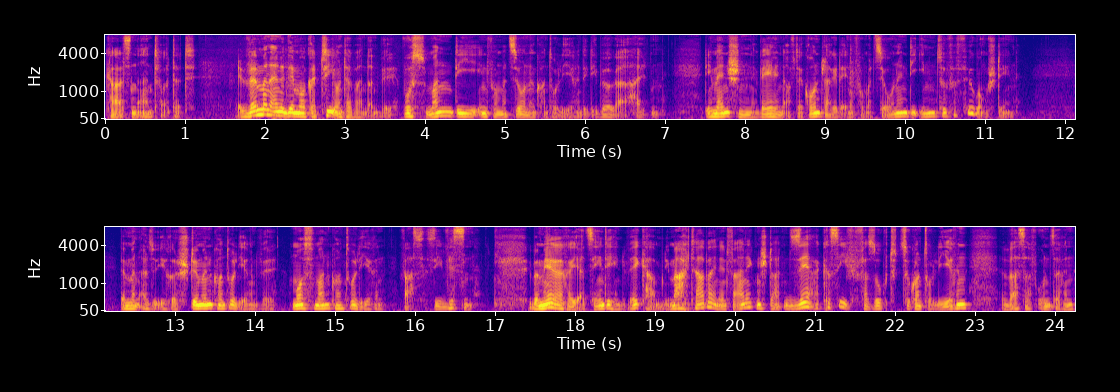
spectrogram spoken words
Carlson antwortet, wenn man eine Demokratie unterwandern will, muss man die Informationen kontrollieren, die die Bürger erhalten. Die Menschen wählen auf der Grundlage der Informationen, die ihnen zur Verfügung stehen. Wenn man also ihre Stimmen kontrollieren will, muss man kontrollieren, was sie wissen. Über mehrere Jahrzehnte hinweg haben die Machthaber in den Vereinigten Staaten sehr aggressiv versucht zu kontrollieren, was auf unseren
